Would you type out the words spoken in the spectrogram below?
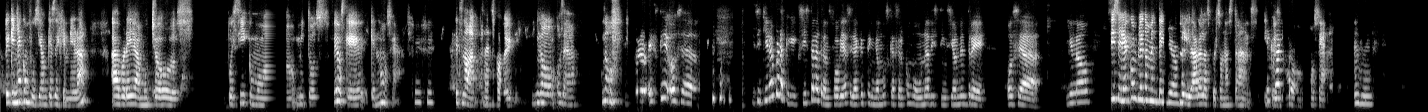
pequeña confusión que se genera abre a muchos, pues sí, como mitos feos que, que no, o sea. Sí, sí. It's not transphobic. No, o sea, no. Pero es que, o sea, siquiera para que exista la transfobia sería que tengamos que hacer como una distinción entre, o sea, you know. Sí, sería completamente invalidar a las personas trans. Y pues, Exacto. o sea,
